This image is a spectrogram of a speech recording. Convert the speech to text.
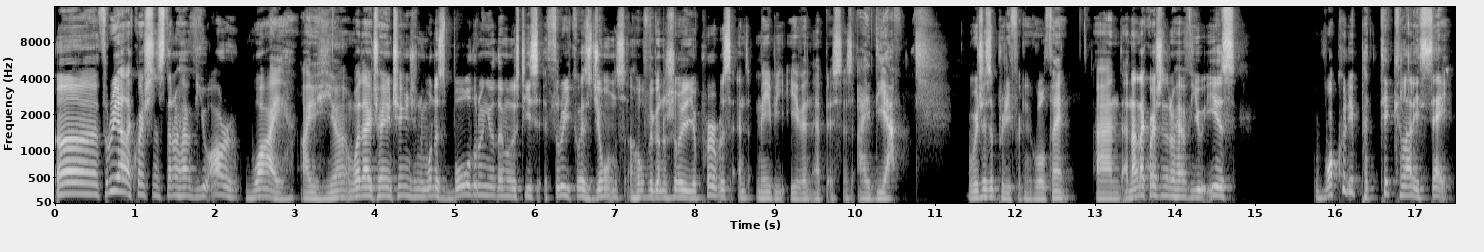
uh, three other questions that I have you are why are you here? What are you trying to change and what is bothering you the most? These three questions are hopefully gonna show you your purpose and maybe even a business idea, which is a pretty fucking cool thing. And another question that I have you is, what could you particularly say?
